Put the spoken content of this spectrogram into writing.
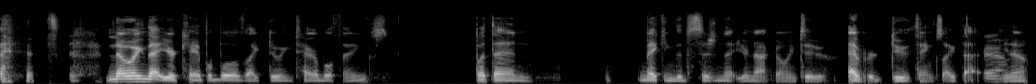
knowing that you're capable of like doing terrible things, but then making the decision that you're not going to ever do things like that. Yeah. You know,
